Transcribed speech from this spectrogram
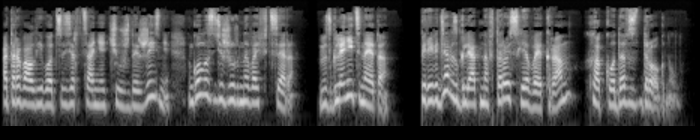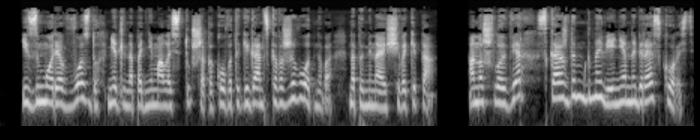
Оторвал его от созерцания чуждой жизни голос дежурного офицера. «Взгляните на это!» Переведя взгляд на второй слева экран, Хакода вздрогнул. Из моря в воздух медленно поднималась туша какого-то гигантского животного, напоминающего кита. Оно шло вверх, с каждым мгновением набирая скорость,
